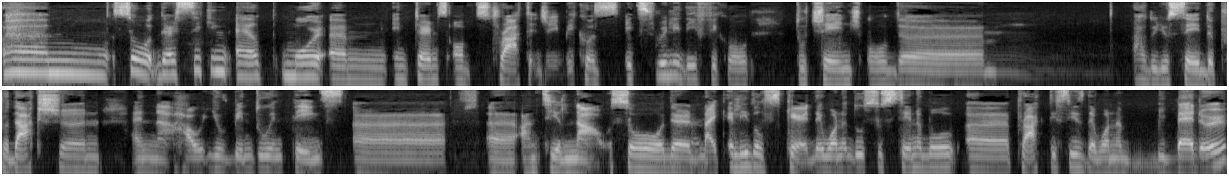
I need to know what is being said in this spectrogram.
Um, so they're seeking help more um, in terms of strategy because it's really difficult to change all the um, how do you say the production and uh, how you've been doing things uh, uh, until now. So they're okay. like a little scared. They want to do sustainable uh, practices. They want to be better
